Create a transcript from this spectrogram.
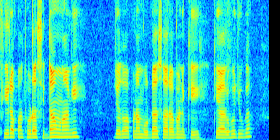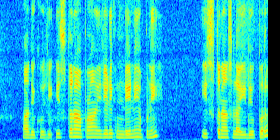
ਫਿਰ ਆਪਾਂ ਥੋੜਾ ਸਿੱਧਾ ਆਉਣਾਗੇ ਜਦੋਂ ਆਪਣਾ ਮੋਢਾ ਸਾਰਾ ਬਣ ਕੇ ਤਿਆਰ ਹੋ ਜਾਊਗਾ। ਆ ਦੇਖੋ ਜੀ, ਇਸ ਤਰ੍ਹਾਂ ਆਪਾਂ ਇਹ ਜਿਹੜੇ ਕੁੰਡੇ ਨੇ ਆਪਣੇ ਇਸ ਤਰ੍ਹਾਂ ਸਿਲਾਈ ਦੇ ਉੱਪਰ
